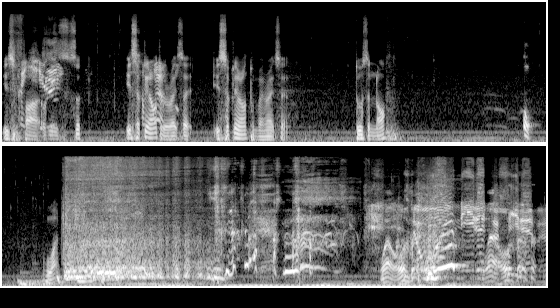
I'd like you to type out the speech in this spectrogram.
It's far. Okay, it. it's, circ- it's circling around to the right side. It's circling around to my right side. Towards the north. Oh. What? Well. No one needed Well. to see that, but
